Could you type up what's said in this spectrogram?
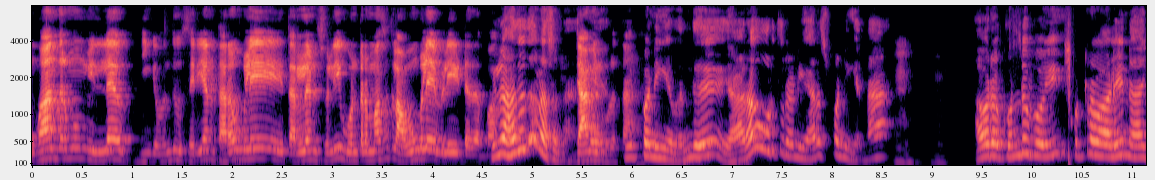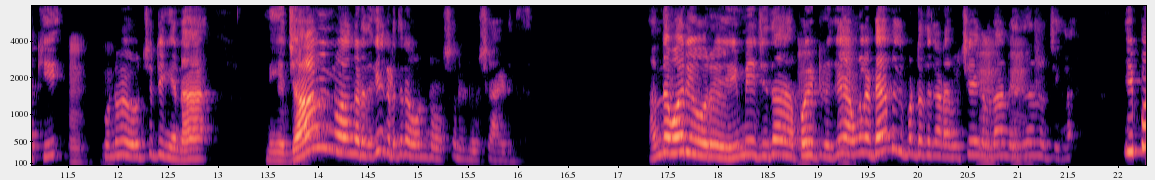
முகாந்திரமும் இல்ல. நீங்க வந்து சரியான தரவுகளே தரலன்னு சொல்லி ஒன்றரை மாசத்துல அவங்களே வெளியிட்டதை இல்லை அதுதான் நான் சொன்னேன் ஜாமீன் கொடுத்தாங்க. இப்போ நீங்கள் வந்து யாரோ ஒருத்தரை நீங்கள் அரெஸ்ட் பண்ணீங்கன்னா அவரை கொண்டு போய் குற்றவாளின்னு ஆக்கி கொண்டு போய் வச்சுட்டீங்கன்னா நீங்கள் ஜாமீன் வாங்குறதுக்கே கிட்டத்தட்ட ஒன்றரை வருஷம் ரெண்டு வருஷம் ஆயிடுது. அந்த மாதிரி ஒரு இமேஜ் தான் போயிட்டு இருக்கு. அவங்கள டேமேஜ் பண்ணுறதுக்கான விஷயங்கள் தான். இதுதான் வச்சுக்கலாம் இப்போ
